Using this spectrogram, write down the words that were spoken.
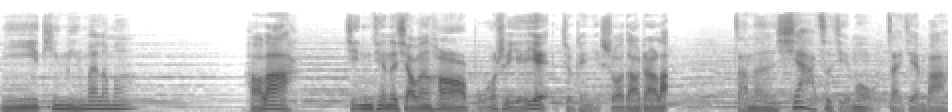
你听明白了吗？好啦，今天的小问号博士爷爷就跟你说到这儿了。咱们下次节目再见吧。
